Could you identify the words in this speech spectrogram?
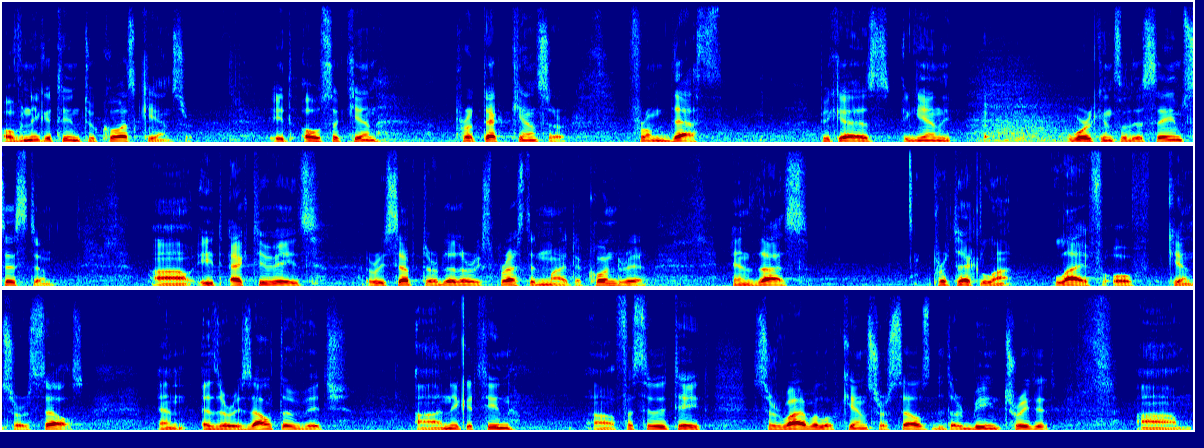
of nicotine to cause cancer. It also can protect cancer from death because, again, working through the same system, uh, it activates receptors that are expressed in mitochondria and thus protect li life of cancer cells. And as a result of which, uh, nicotine uh, survival of cancer cells that are being treated um,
